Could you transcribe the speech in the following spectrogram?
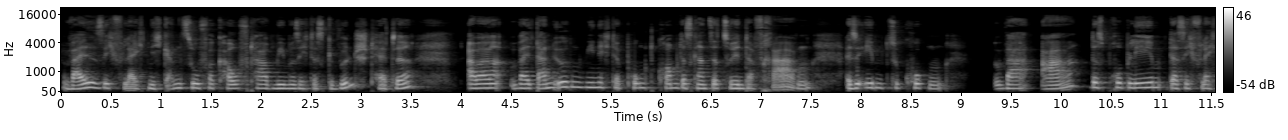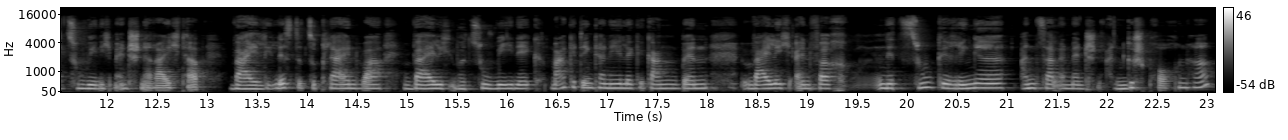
weil sie sich vielleicht nicht ganz so verkauft haben, wie man sich das gewünscht hätte. Aber weil dann irgendwie nicht der Punkt kommt, das Ganze zu hinterfragen. Also eben zu gucken, war A das Problem, dass ich vielleicht zu wenig Menschen erreicht habe, weil die Liste zu klein war, weil ich über zu wenig Marketingkanäle gegangen bin, weil ich einfach eine zu geringe Anzahl an Menschen angesprochen habe.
